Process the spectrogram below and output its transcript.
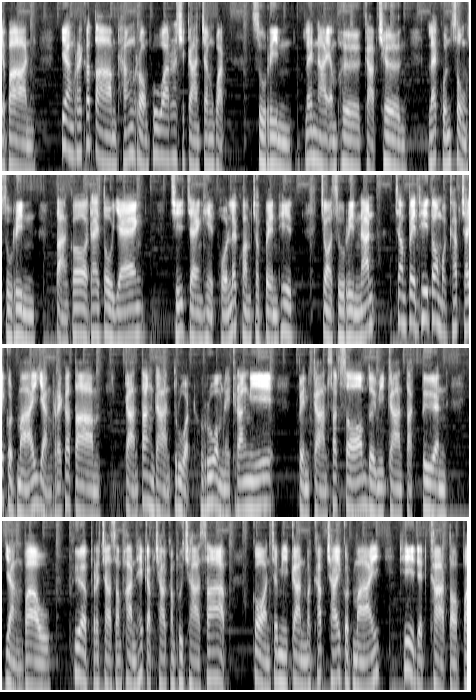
ยาบาล อย่างไรก็ตามทั้งรองผู้ว่าราชการจังหวัดสุรินและนายอำเภอกาบเชิง และขนส่งสุรินต่างก็ได้โต้แย้ง ชี้แจงเหตุผลและความจำเป็นที่จังหวัดสุรินนั้น จำเป็นที่ต้องบังคับใช้กฎหมายอย่างไรก็ตาม การตั้งด่านตรวจร่วมในครั้งนี้ เป็นการซักซ้อมโดยมีการตักเตือน อย่างเบา เพื่อประชาสัมพันธ์ให้กับชาวกัมพูชาทราบ ก่อนจะมีการบังคับใช้กฎหมายที่เด็ดขาดต่อไป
